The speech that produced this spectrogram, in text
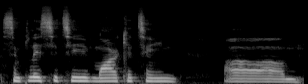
simplicity, marketing, um,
